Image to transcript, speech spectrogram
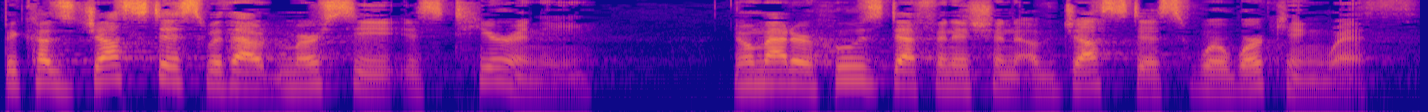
Because justice without mercy is tyranny, no matter whose definition of justice we're working with.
